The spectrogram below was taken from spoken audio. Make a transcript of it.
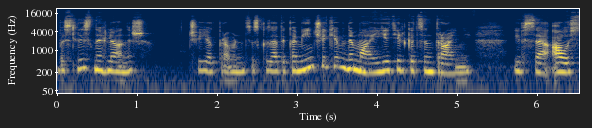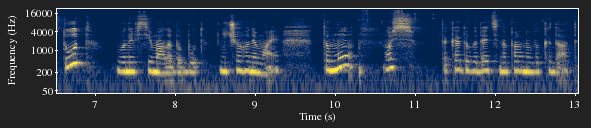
Без сліз не глянеш. Чи як правильно це сказати? Камінчиків немає, є тільки центральні. І все. А ось тут вони всі мали би бути. Нічого немає. Тому ось таке доведеться, напевно, викидати.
